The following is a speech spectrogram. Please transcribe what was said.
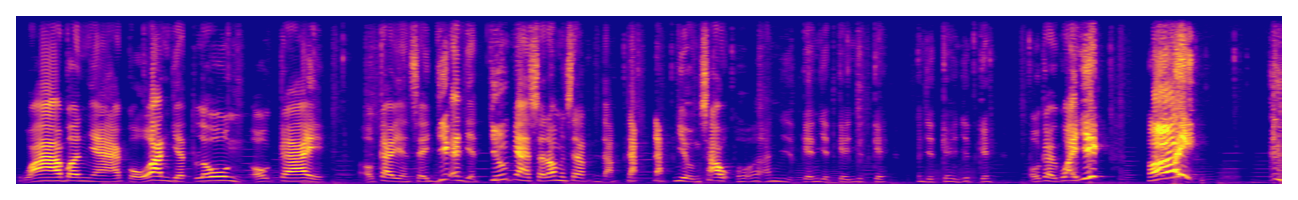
qua bên nhà của anh dịch luôn. Ok ok mình sẽ giết anh dịch trước nha sau đó mình sẽ đập đập đập, đập giường sau. Ủa, anh dịch kìa anh dịch kìa anh dịch kìa anh dịch kìa anh dịch kìa. Ok qua giết. Ơi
